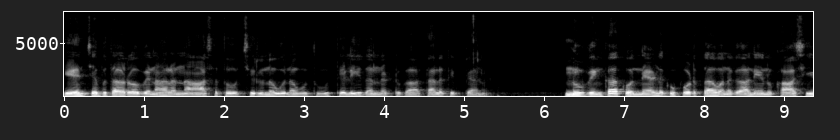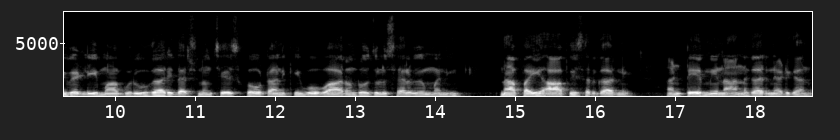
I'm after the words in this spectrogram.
ఏం చెబుతారో వినాలన్న ఆశతో చిరునవ్వు నవ్వుతూ తెలియదన్నట్టుగా తల తిప్పాను. నువ్వింకా కొన్నేళ్ళకు పుడతావనగా నేను కాశీ వెళ్ళి మా గురువుగారి దర్శనం చేసుకోవటానికి ఓ వారం రోజులు సెలవిమ్మని నాపై ఆఫీసర్ గారిని అంటే మీ నాన్నగారిని అడిగాను.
